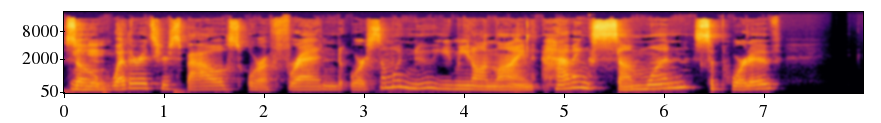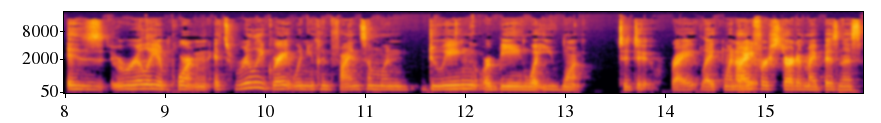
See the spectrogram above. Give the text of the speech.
So, mm-hmm. whether it's your spouse or a friend or someone new you meet online, having someone supportive is really important. It's really great when you can find someone doing or being what you want to do, right? Like when right. I first started my business,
